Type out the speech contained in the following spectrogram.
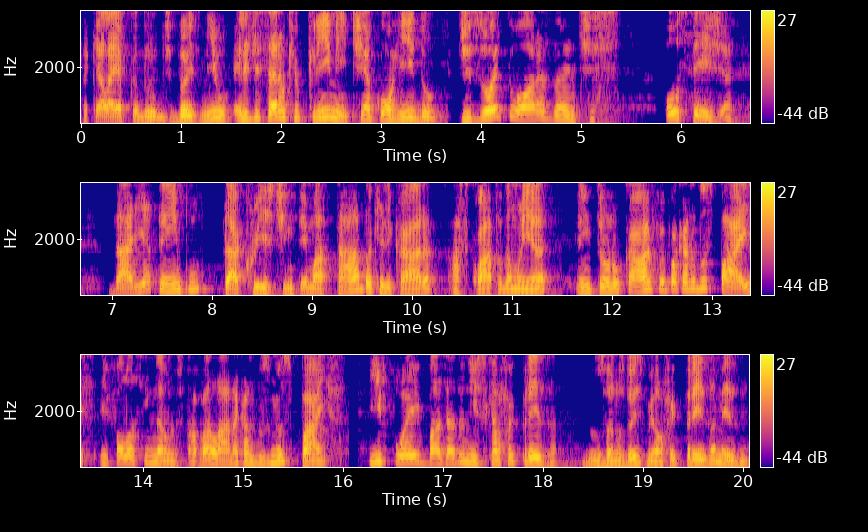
daquela época do, de 2000, eles disseram que o crime tinha corrido 18 horas antes. Ou seja, daria tempo da Christine ter matado aquele cara às 4 da manhã, entrou no carro e foi para casa dos pais e falou assim: "Não, eu estava lá na casa dos meus pais". E foi baseado nisso que ela foi presa. Nos anos 2000, ela foi presa mesmo.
